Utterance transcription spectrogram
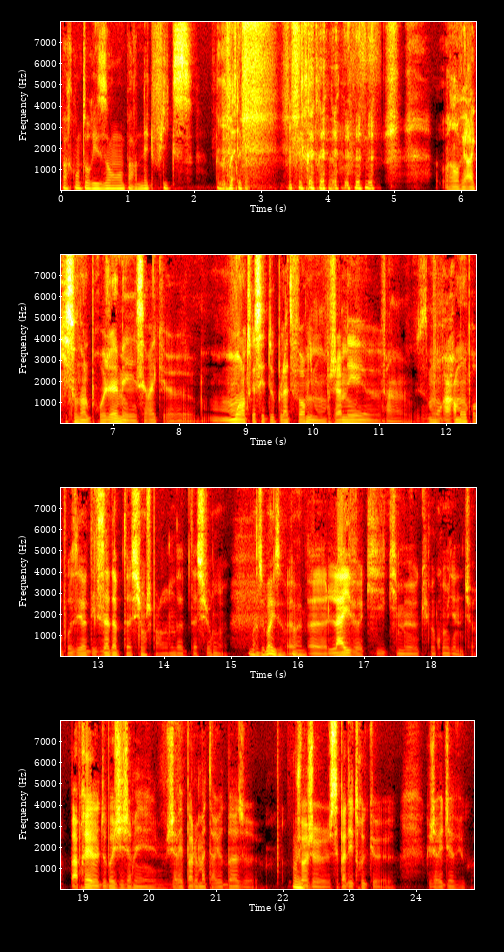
Par contre, Horizon par Netflix, me fait très peur. Me fait très très peur. on verra qui sont dans le projet mais c'est vrai que moi en tout cas ces deux plateformes ils m'ont jamais euh, enfin m'ont rarement proposé des adaptations je parle d'adaptations euh, Bah, The Boys, quand euh, même. euh, live qui, qui me qui me conviennent tu vois après The Boys j'ai jamais j'avais pas le matériau de base euh, Oui. tu vois je c'est pas des trucs euh, que j'avais déjà vu quoi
